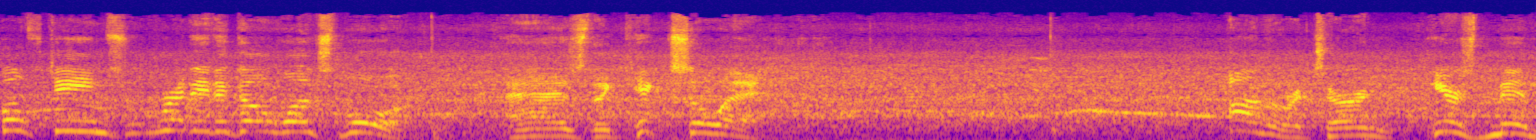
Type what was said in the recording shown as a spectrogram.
Both teams ready to go once more as the kick's away. On the return, here's Mims.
